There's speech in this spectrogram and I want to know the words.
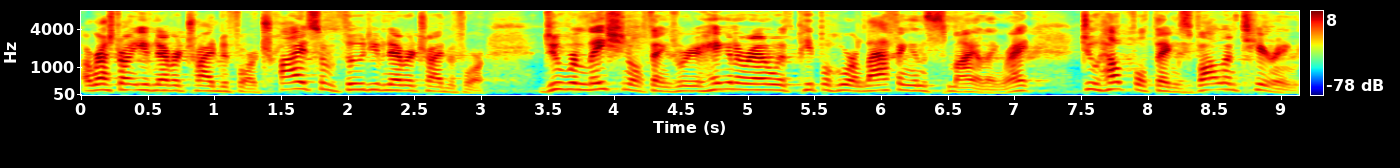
a restaurant you've never tried before. Try some food you've never tried before. Do relational things where you're hanging around with people who are laughing and smiling, right? Do helpful things, volunteering.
